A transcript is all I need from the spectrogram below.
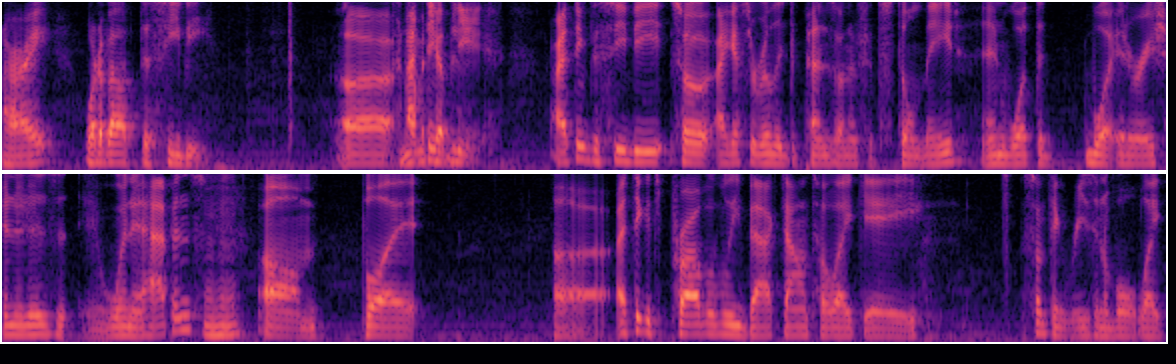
All right. What about the CB? Uh, I, much think, you I think the CB. So I guess it really depends on if it's still made and what the what iteration it is when it happens. Mm-hmm. Um, but uh, I think it's probably back down to like a something reasonable, like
